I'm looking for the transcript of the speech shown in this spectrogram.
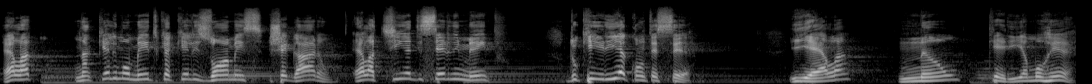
Ela naquele momento que aqueles homens chegaram, ela tinha discernimento do que iria acontecer. E ela não queria morrer.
